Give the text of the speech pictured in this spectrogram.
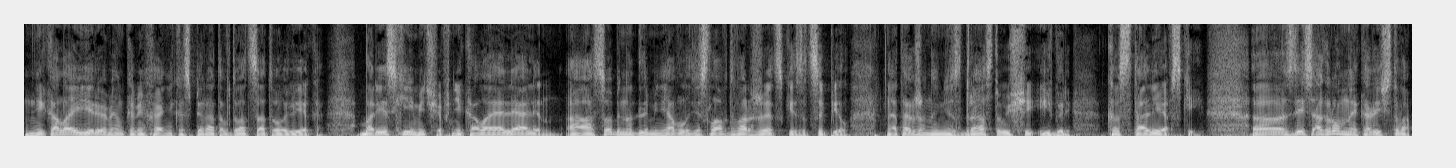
Николай Еременко, механик из «Пиратов 20 века». Борис Химичев, Николай Алялин. А Особенно для меня Владислав Дворжецкий зацепил, а также ныне здравствующий Игорь Костолевский. Э, здесь огромное количество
